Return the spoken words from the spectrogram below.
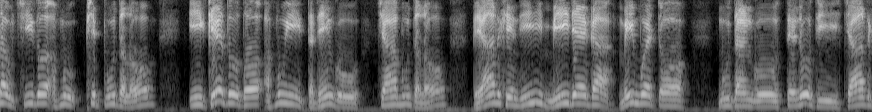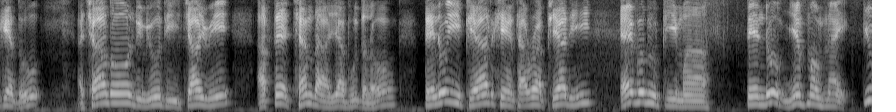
လောက်ကြီးသောအမှုဖြစ်ပူးသလောဤကဲ့သို့သောအမှု၏တည်င်းကိုကြားဘူးသလောဘုရားသခင်သည်မိတဲ့ကမိမွတ်တော်မူတန်ကိုတင်တို့သည်ကြားတဲ့ကဲ့သို့အခြားသောလူမျိုးသည်ကြား၍အသက်ချမ်းသာရဘူးသလော တင်တို့၏ဘုရားသခင်သာရဘုရားသည်အေဂုရုပြည်မှာတင်တို့မျက်မှောက်၌ပြု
